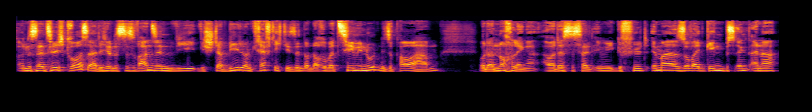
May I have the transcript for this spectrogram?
und das ist natürlich großartig und es ist Wahnsinn, wie, wie stabil und kräftig die sind und auch über zehn Minuten diese Power haben oder noch länger. Aber dass es halt irgendwie gefühlt immer so weit ging, bis irgendeiner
